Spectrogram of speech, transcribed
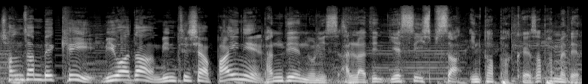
1300K, 미화당, 민트샵, 바이닐. 반디앤루니스, 알라딘, 예스24, 인터파크에서 판매된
